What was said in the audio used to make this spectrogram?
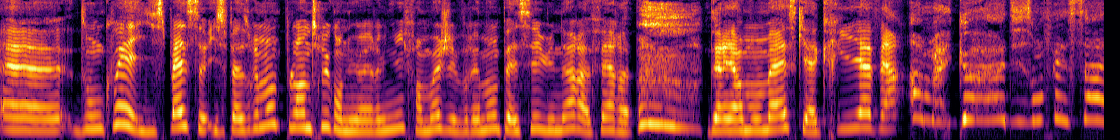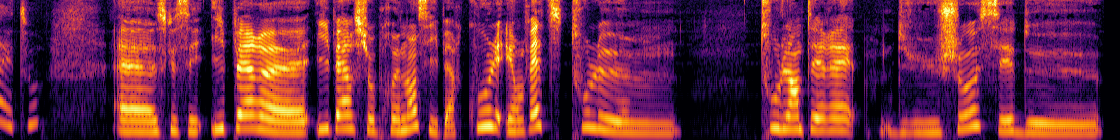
Euh, donc ouais, il se passe, il se passe vraiment plein de trucs en une. Enfin moi j'ai vraiment passé une heure à faire euh, derrière mon masque et à crier, à faire oh my god ils ont fait ça et tout. Euh, parce que c'est hyper hyper surprenant, c'est hyper cool et en fait tout le tout l'intérêt du show c'est de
